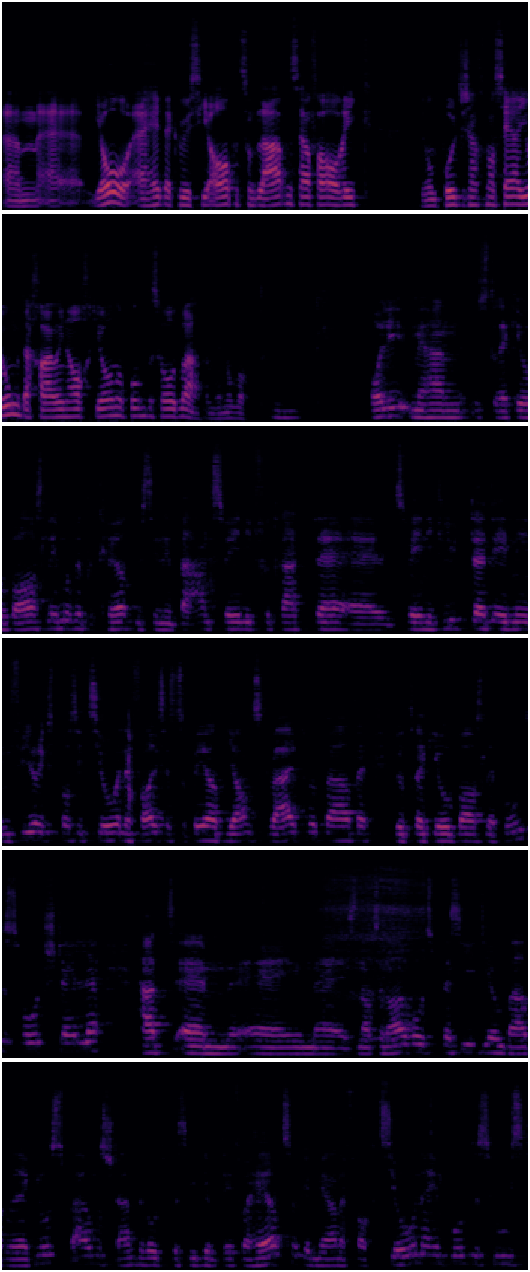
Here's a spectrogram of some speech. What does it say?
ähm, äh, ja, er hat eine gewisse Arbeits- und Lebenserfahrung, Jon Pult ist einfach noch sehr jung, der kann auch in acht Jahren noch Bundesrat werden, wenn er will. Mhm. Olli, wir haben aus der Region Basel immer wieder gehört, wir sind in Bern zu wenig vertreten, äh, zu wenig Leute in, in Führungspositionen. Falls jetzt der Beat Jans gewählt wird werden, wird die Region Basel einen Bundesrat stellen. Hat ähm, äh, im, äh, das Nationalratspräsidium Barbara Genussbaum, das Ständeratspräsidium TV Herzog, in mehreren Fraktionen im Bundeshaus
